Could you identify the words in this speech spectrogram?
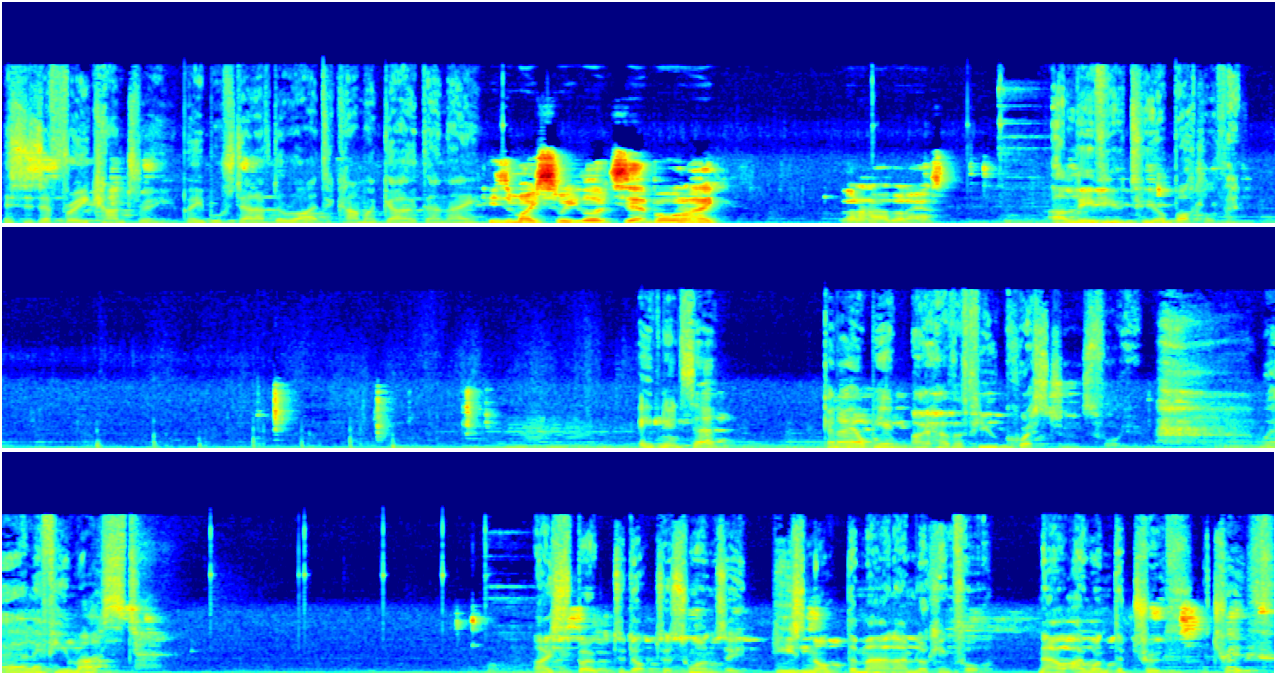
This is a free country. People still have the right to come and go, don't they? He's my sweet love to that ball, eh? I don't know, I don't ask. I'll leave you to your bottle then. Evening, sir. Can I help you? I have a few questions for you. Well, if you must. I spoke to Dr. Swansea. He's not the man I'm looking for. Now, I want the truth. The truth?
